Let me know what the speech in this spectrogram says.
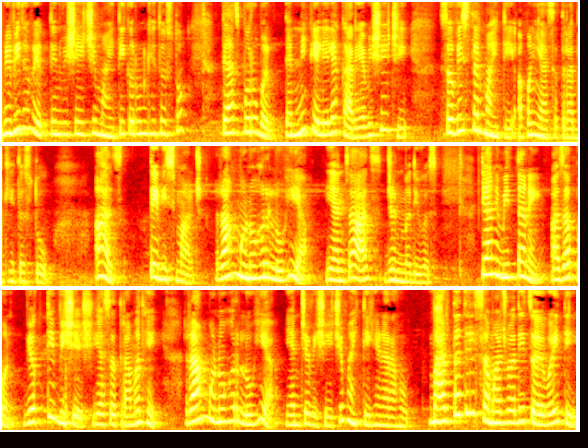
विविध व्यक्तींविषयीची माहिती करून घेत असतो. त्याचबरोबर त्यांनी केलेल्या कार्याविषयीची सविस्तर माहिती आपण या सत्रात घेत असतो. आज तेवीस मार्च राम मनोहर लोहिया यांचा आज जन्मदिवस. त्यानिमित्ताने आज आपण व्यक्तिविशेष या सत्रामध्ये राम मनोहर लोहिया यांच्याविषयीची माहिती घेणार आहोत. भारतातील समाजवादी चळवळीतील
